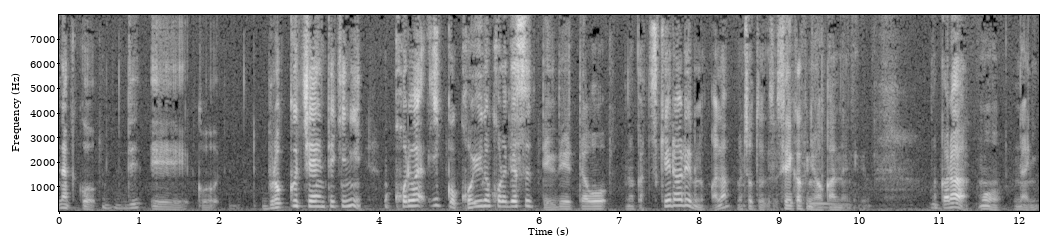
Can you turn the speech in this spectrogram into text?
なんかこう、で、えーこう、ブロックチェーン的に、これは一個固有のこれですっていうデータを、なんか付けられるのかな？ちょっと正確にはわかんないんだけど。だから、もう何、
